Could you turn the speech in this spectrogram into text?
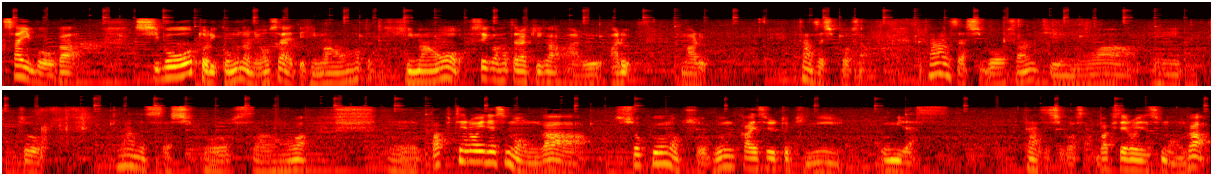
細胞が脂肪を取り込むのに抑えて肥満を肥満を防ぐ働きがある、ある、丸。短鎖脂肪酸。短鎖脂肪酸っていうのは、えー、っと、短鎖脂肪酸は、えー、バクテロイデスモンが食物を分解するときに生み出す炭素脂肪酸、バクテロイデスモンが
